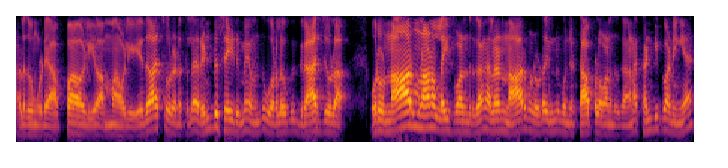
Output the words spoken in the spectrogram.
அல்லது உங்களுடைய அப்பாவளியோ அம்மாவளியோ ஏதாச்சும் ஒரு இடத்துல ரெண்டு சைடுமே வந்து ஓரளவுக்கு கிராஜுவலாக ஒரு நார்மலான லைஃப் வாழ்ந்துருக்காங்க. அதனால் நார்மலோட இன்னும் கொஞ்சம் டாப்பில் வாழ்ந்துருக்காங்கன்னா கண்டிப்பாக நீங்கள்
